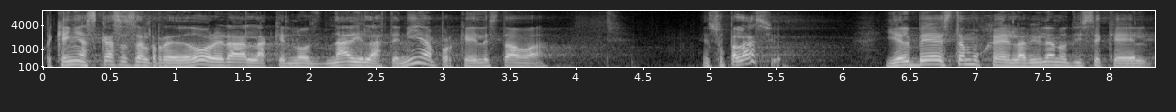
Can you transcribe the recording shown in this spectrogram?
pequeñas casas alrededor era la que nadie las tenía porque él estaba en su palacio. Y él ve a esta mujer, la Biblia nos dice que él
